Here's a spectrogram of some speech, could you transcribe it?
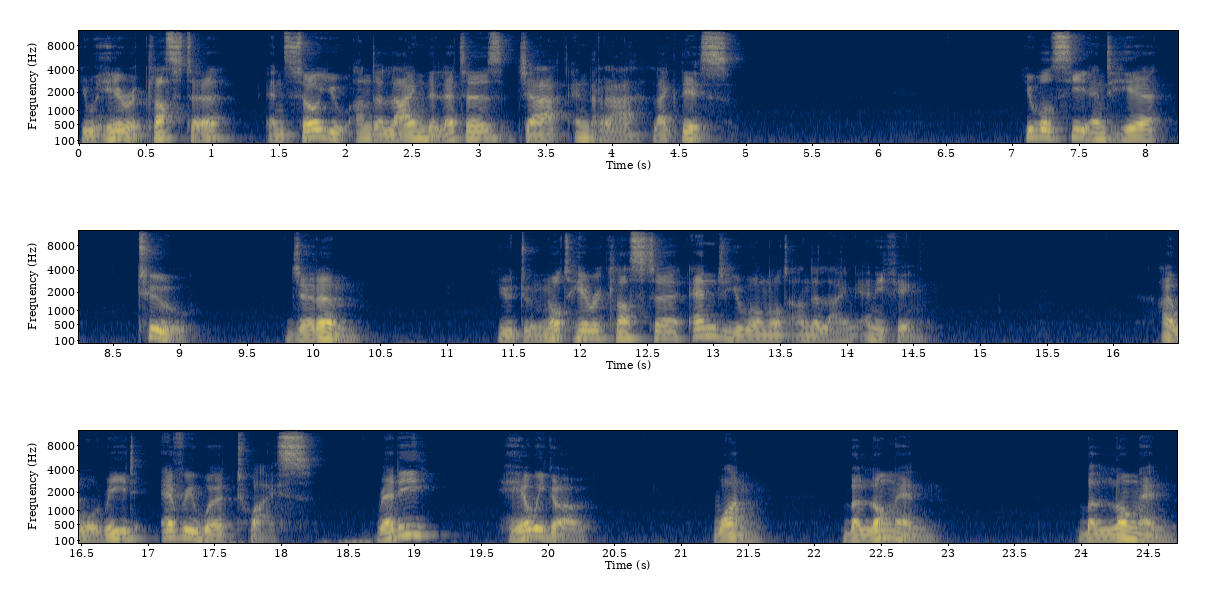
You hear a cluster and so you underline the letters ja and ra like this. You will see and hear 2. Jerem. You do not hear a cluster and you will not underline anything. I will read every word twice. Ready? Here we go. 1. Belongen belongen.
